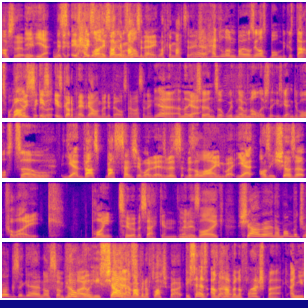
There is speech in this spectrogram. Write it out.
absolutely. Yeah. it's, it's, it's like, it's like a matinee, like a matinee Yeah, show. headlined by Ozzy Osbourne because that's what well, he has he's, he's, at- he's got to pay the alimony bills now, hasn't he? yeah, and then Yeah. he turns up with no knowledge that he's getting divorced. So Yeah, that's that's essentially what it is. There's, there's a line where yeah, Ozzy shows up for like point two of a second and Mm. is like, Sharon, I'm on the drugs again, or something. No, like, no, he Sharon, says- I'm having a flashback. He says, "I'm that having a flashback," and you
